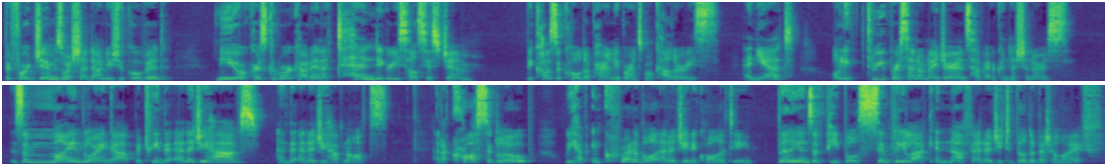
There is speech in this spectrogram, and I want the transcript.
before gyms were shut down due to COVID, New Yorkers could work out in a 10 degrees Celsius gym because the cold apparently burns more calories. And yet, only 3% of Nigerians have air conditioners. There's a mind blowing gap between the energy haves and the energy have nots. And across the globe, we have incredible energy inequality. Billions of people simply lack enough energy to build a better life.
